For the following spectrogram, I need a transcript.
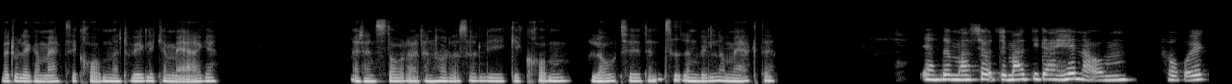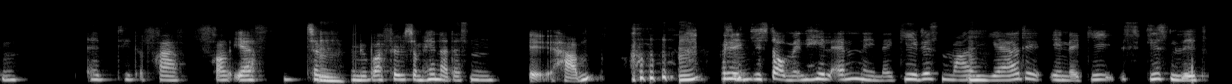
hvad du lægger mærke til kroppen, at du virkelig kan mærke, at han står der, at han holder sig lige, give kroppen lov til den tid, den vil, og mærke det. Ja, det er meget sjovt. Det er meget de der hænder om på ryggen, at de der fra, fra ja, som mm. jo bare føles som hænder, der sådan øh, ham. Mm. Fordi mm. de står med en helt anden energi. Det er sådan meget mm. hjerteenergi. De er sådan lidt,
